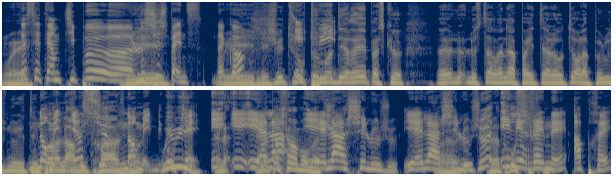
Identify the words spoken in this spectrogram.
Ouais. Ça, C'était un petit peu euh, Oui. le suspense, d'accord Oui, mais je vais toujours Et te puis- modérer parce que euh, le, le Stade Rennais n'a pas été à la hauteur, la pelouse ne l'était non, pas, mais bien sûr, non mais Oui, ok. oui, et, elle a- et- et elle a elle pas a, fait un bon et match. elle a haché le jeu. Et elle a haché Ouais, le jeu. Et les sifflé. Rennais après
